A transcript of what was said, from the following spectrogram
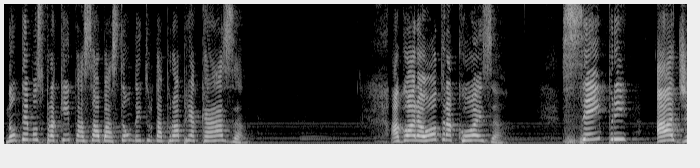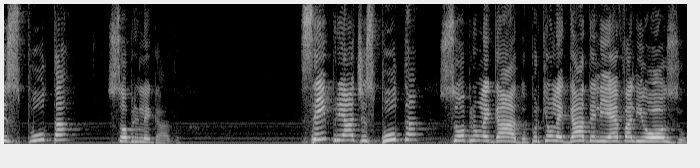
Não temos para quem passar o bastão dentro da própria casa. Agora, outra coisa. Sempre há disputa sobre legado. Sempre há disputa sobre um legado, porque o legado ele é valioso.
